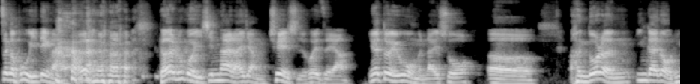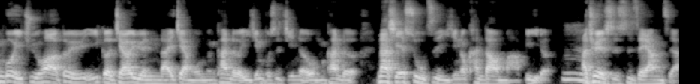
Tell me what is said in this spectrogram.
这个不一定啊。可是如果以心态来讲，确实会这样，因为对于我们来说，呃，很多人应该都有听过一句话，对于一个交易员来讲，我们看的已经不是金额，我们看的那些数字已经都看到麻痹了。嗯，啊，确实是这样子啊。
